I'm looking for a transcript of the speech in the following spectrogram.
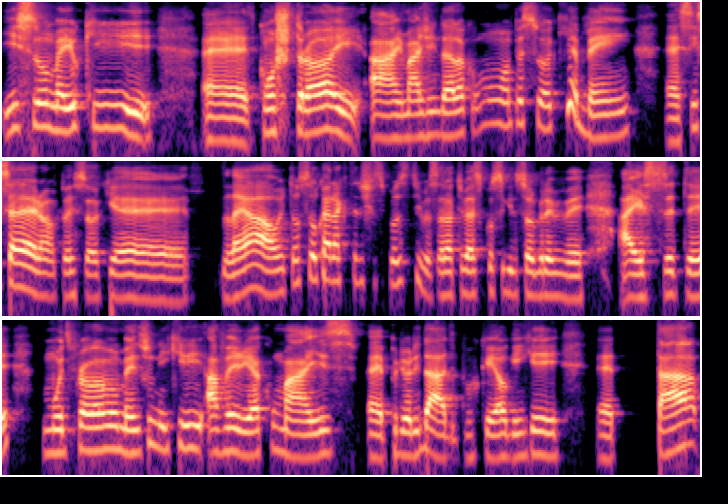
isso meio que é, constrói a imagem dela como uma pessoa que é bem é, sincera, uma pessoa que é leal. Então são características positivas. Se ela tivesse conseguido sobreviver a esse CT, muito provavelmente o Nick haveria com mais é, prioridade, porque alguém que é, tá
